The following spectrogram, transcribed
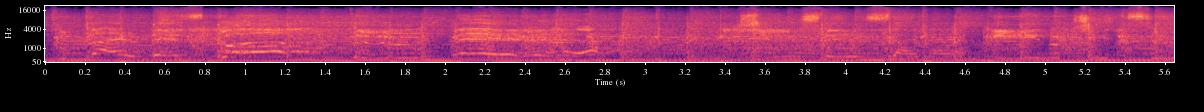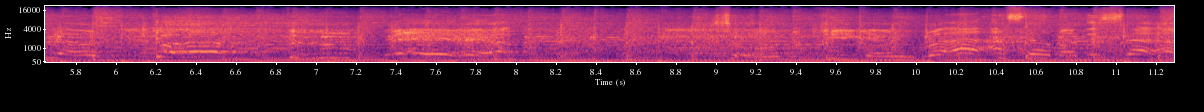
くらいレッツゴールベ新鮮さが命ですらゴールベ賞味期限は朝までさ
